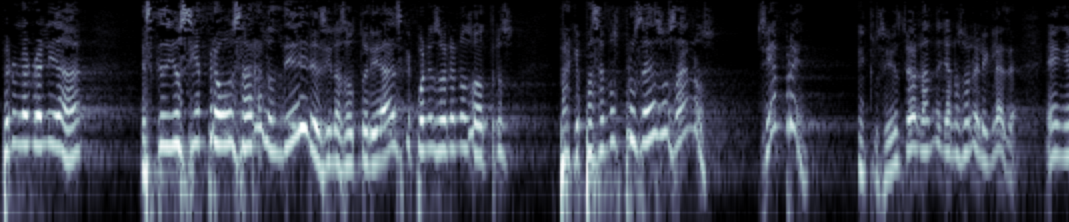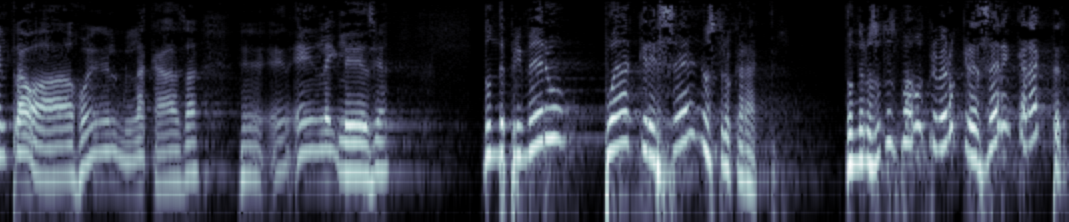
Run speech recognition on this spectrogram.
Pero la realidad es que Dios siempre va a usar a los líderes y las autoridades que pone sobre nosotros para que pasemos procesos sanos. Siempre. Inclusive estoy hablando ya no solo de la iglesia, en el trabajo, en la casa, en, en la iglesia, donde primero pueda crecer nuestro carácter, donde nosotros podamos primero crecer en carácter,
